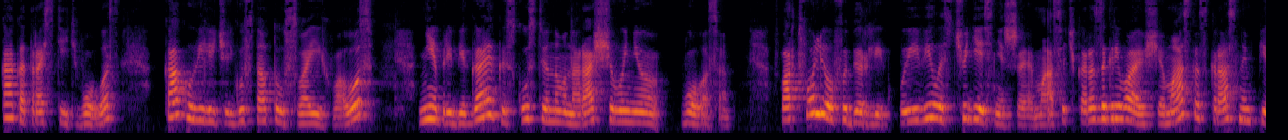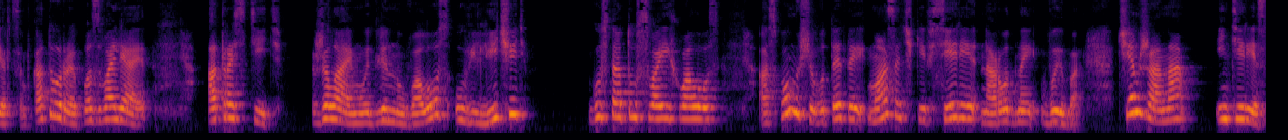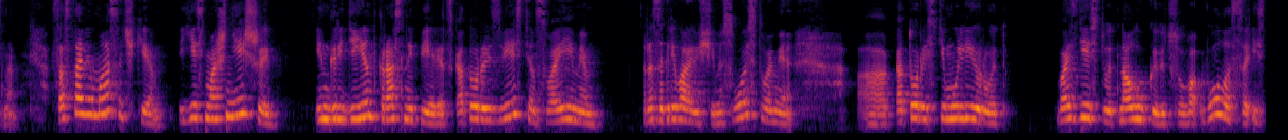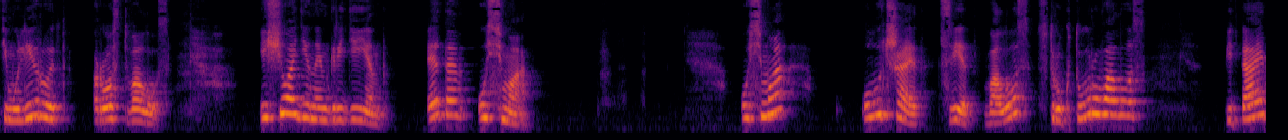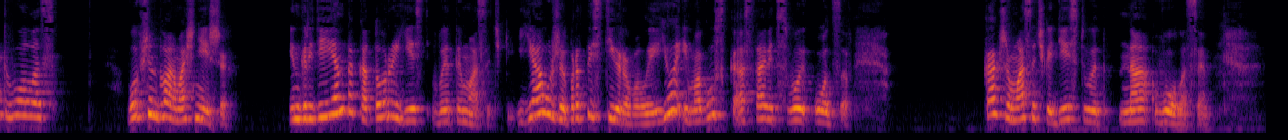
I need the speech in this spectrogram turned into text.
как отрастить волос, как увеличить густоту своих волос, не прибегая к искусственному наращиванию волоса. В портфолио Faberlic появилась чудеснейшая масочка, разогревающая маска с красным перцем, которая позволяет отрастить желаемую длину волос, увеличить густоту своих волос а с помощью вот этой масочки в серии «Народный выбор». Чем же она интересна? В составе масочки есть мощнейший ингредиент красный перец, который известен своими разогревающими свойствами, а, который стимулирует, воздействует на луковицу волоса и стимулирует рост волос. Еще один ингредиент – это усьма. Усьма улучшает цвет волос, структуру волос, питает волос. В общем, два мощнейших ингредиента, которые есть в этой масочке. Я уже протестировала ее и могу оставить свой отзыв. Как же масочка действует на волосы?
